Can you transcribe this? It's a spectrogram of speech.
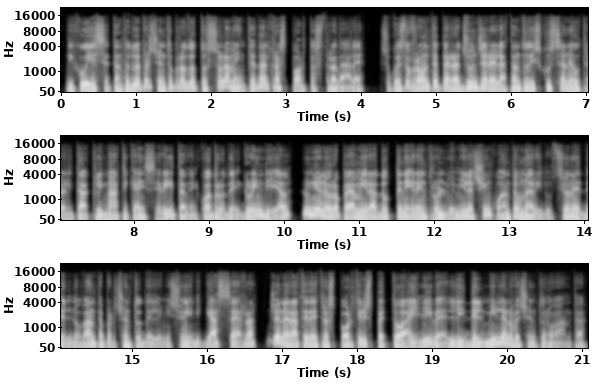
di cui il 72% prodotto solamente dal trasporto stradale. Su questo fronte, per raggiungere la tanto discussa neutralità climatica inserita nel quadro del Green Deal, l'Unione Europea mira ad ottenere entro il 2050 una riduzione del 90% delle emissioni di gas serra generate dai trasporti rispetto ai livelli del 1990.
